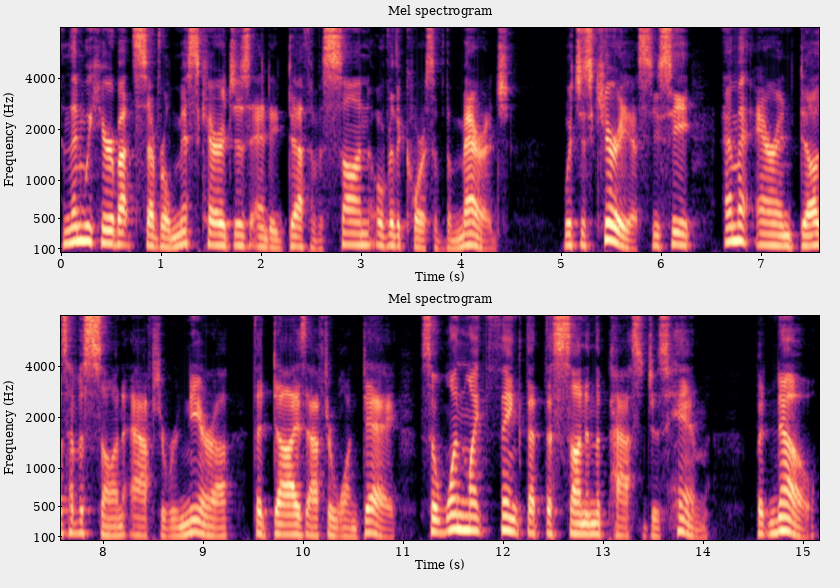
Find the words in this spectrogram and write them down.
And then we hear about several miscarriages and a death of a son over the course of the marriage. Which is curious. You see, Aemma Arryn does have a son after Rhaenyra that dies after one day, so one might think that the son in the passage is him. But no,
